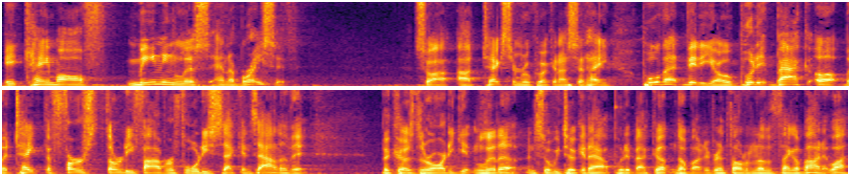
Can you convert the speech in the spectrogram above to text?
it came off meaningless and abrasive. So I, I texted him real quick and I said, hey, pull that video, put it back up, but take the first 35 or 40 seconds out of it because they're already getting lit up. And so we took it out, put it back up. Nobody ever thought another thing about it. Why?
